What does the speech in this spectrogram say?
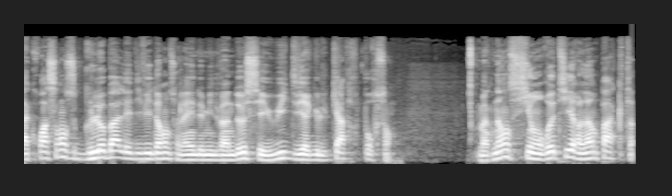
La croissance globale des dividendes sur l'année 2022, c'est 8,4%. Maintenant, si on retire l'impact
